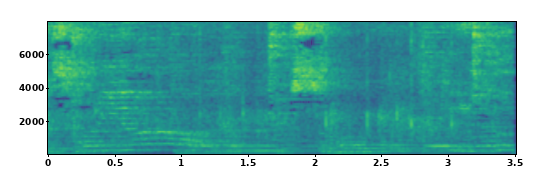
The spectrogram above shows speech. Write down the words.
Cause when you're so you never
